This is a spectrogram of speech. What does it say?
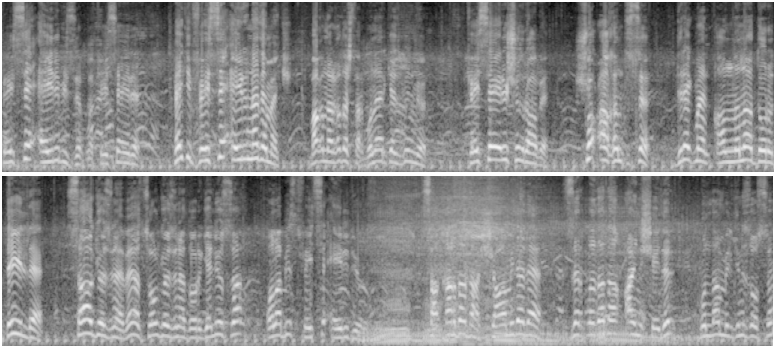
Feyse eğri bir zırhlı. Feyse eğri. Peki feyse eğri ne demek? Bakın arkadaşlar bunu herkes bilmiyor. Feyse eğri şudur abi. Şu akıntısı direktmen alnına doğru değil de sağ gözüne veya sol gözüne doğru geliyorsa ona biz feyse eğri diyoruz. Sakar'da da, Şami'de de, Zırhlı'da da aynı şeydir. Bundan bilginiz olsun.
